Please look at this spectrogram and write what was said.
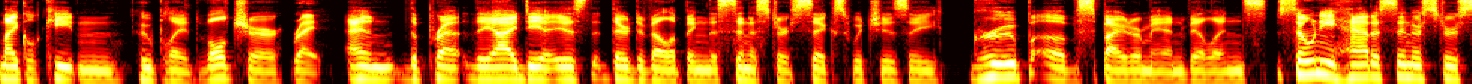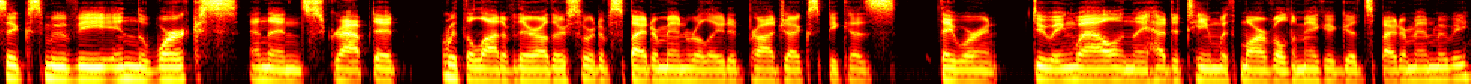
Michael Keaton, who played Vulture. Right. And the pre- the idea is that they're developing the Sinister Six, which is a group of Spider-Man villains. Sony had a Sinister Six movie in the works and then scrapped it with a lot of their other sort of Spider-Man related projects because they weren't doing well and they had to team with Marvel to make a good Spider-Man movie.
